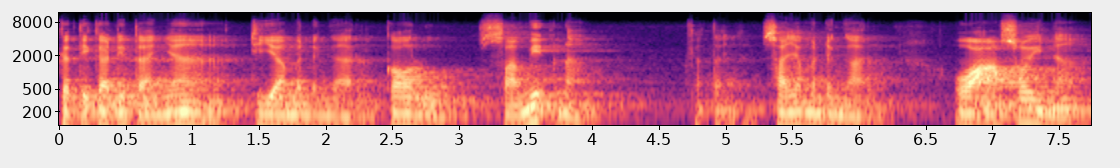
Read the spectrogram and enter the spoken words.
ketika ditanya dia mendengar. Qalu sami'na katanya. Saya mendengar. Wa asoina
